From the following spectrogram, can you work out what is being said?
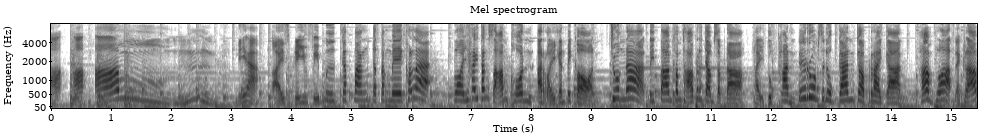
อะอะอ้ำอืมเนี่ยไอศกรีมฝีมือกระตังกระตังเมเขาแหละ ปล่อยให้ทั้ง 3 คนอร่อยกันไปก่อน ช่วงหน้าติดตามคำถามประจำสัปดาห์ให้ทุกท่านได้ร่วมสนุกกันกับรายการ ห้ามพลาดนะครับ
